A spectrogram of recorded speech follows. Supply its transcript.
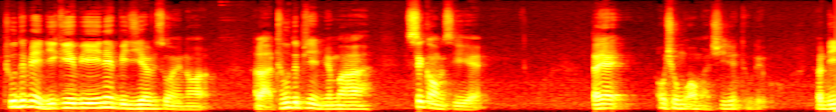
အထူးသဖြင့် DKBA နဲ့ BGF ဆိုရင်တော့ဟလားအထူးသဖြင့်မြန်မာစစ်ကောင်စီရဲ့တိုက်ရိုက်အုပ်ချုပ်မှုအောက်မှာရှိတဲ့သူတွေပေါ့ဆိုတော့ဒီ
